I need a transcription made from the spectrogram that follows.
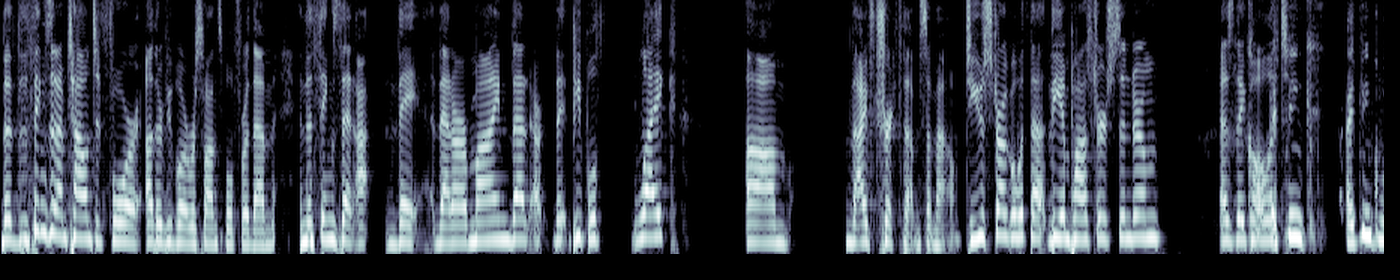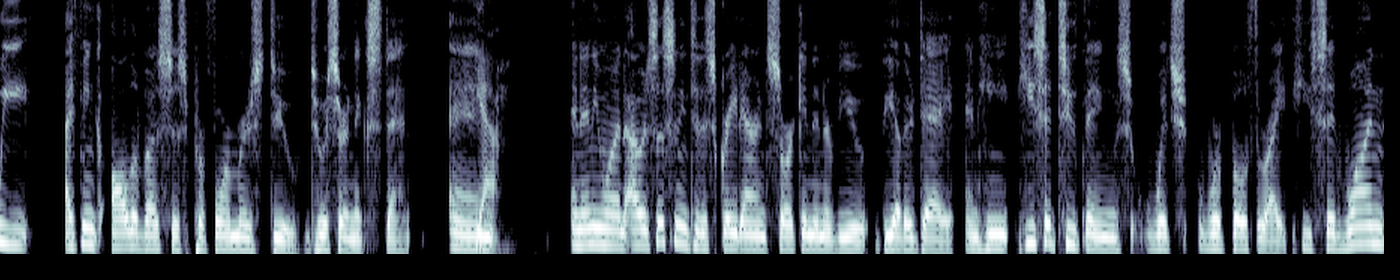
The, the things that I'm talented for, other people are responsible for them, and the things that I, they that are mine that are that people like, um, I've tricked them somehow. Do you struggle with that, the imposter syndrome, as they call it? I think I think we I think all of us as performers do to a certain extent. And Yeah. and anyone I was listening to this great Aaron Sorkin interview the other day and he he said two things which were both right. He said one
